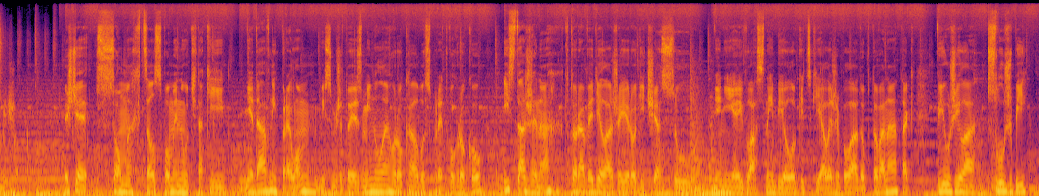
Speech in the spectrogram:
Bishop. Ešte som chcel spomenúť taký nedávny prelom, myslím, že to je z minulého roka alebo z pred dvoch rokov. Istá žena, ktorá vedela, že jej rodičia sú, není jej vlastný biologický, ale že bola adoptovaná, tak využila služby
